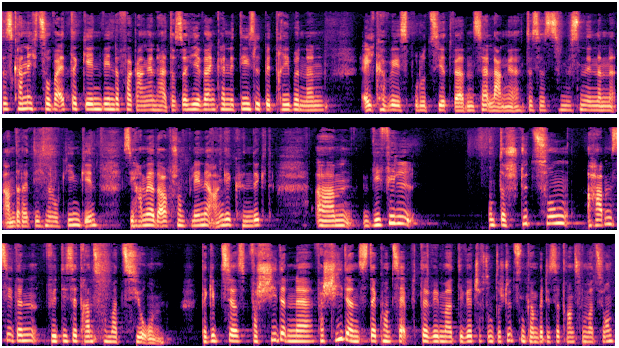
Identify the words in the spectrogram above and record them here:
das kann nicht so weitergehen wie in der Vergangenheit. Also hier werden keine dieselbetriebenen LKWs produziert werden, sehr lange. Das heißt, sie müssen in andere Technologien gehen. Sie haben ja da auch schon Pläne angekündigt. Ähm, wie viel Unterstützung haben Sie denn für diese Transformation? Da gibt es ja verschiedene, verschiedenste Konzepte, wie man die Wirtschaft unterstützen kann bei dieser Transformation.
